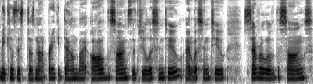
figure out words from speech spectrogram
because this does not break it down by all of the songs that you listen to. I listened to several of the songs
